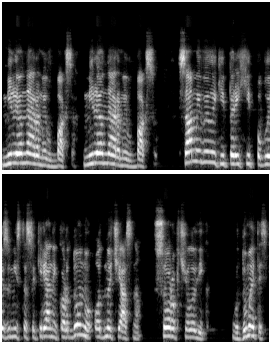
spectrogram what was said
мільйонерами в баксах. Мільйонерами в баксах. Самий великий перехід поблизу міста Сокіряни кордону одночасно 40 чоловік. Вдумайтесь,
